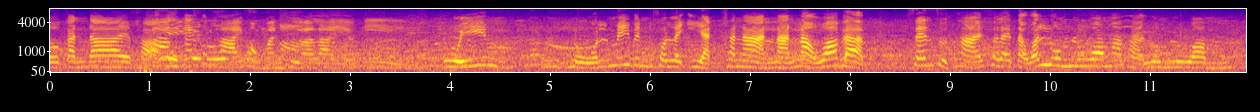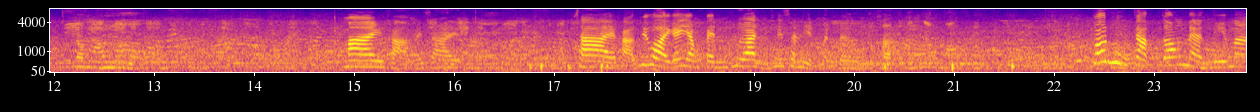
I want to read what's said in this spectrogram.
อกันได้ค่ะ ความเส้นสุดท้ายของมันคืออะไรอะพี่ อุ้ยหนูไม่เป็นคนละเอียดขนาดนั้นอะว่าแบบเส้นสุดท้ายคืออะไรแต่ว่ารวมๆอะค่ะรวมๆไม่ค่ะไม่ใช่ใช่ค่ะ พี่บอยก็ยังเป็นเพื่อนที่สนิทเหมือนเดิมค่ะ ก็ถูกจับต้องแบบนี้มา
